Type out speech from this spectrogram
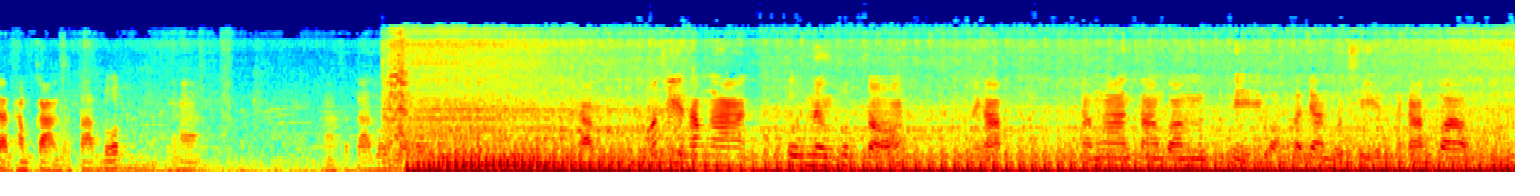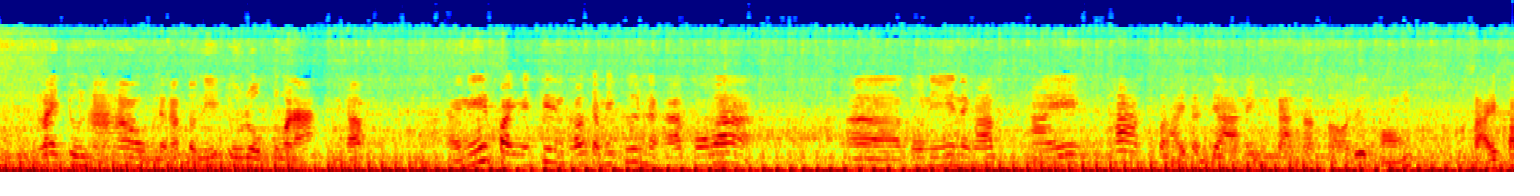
จะทำการสตาร์ทรถนะฮะสตาร์ทรถเลยนะครับหัวฉีดทำงานสูบหนึ่งสูบสองนะครับทำงานตามความถี่ของสัญญาณหัวฉีดนะครับ ก็ไล่จูนหาเอานะครับตัวนี้ สายไฟ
